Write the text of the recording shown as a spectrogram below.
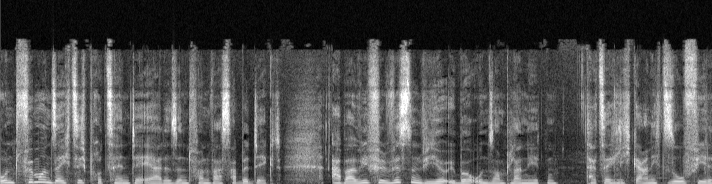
Rund 65 Prozent der Erde sind von Wasser bedeckt. Aber wie viel wissen wir über unseren Planeten? Tatsächlich gar nicht so viel.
